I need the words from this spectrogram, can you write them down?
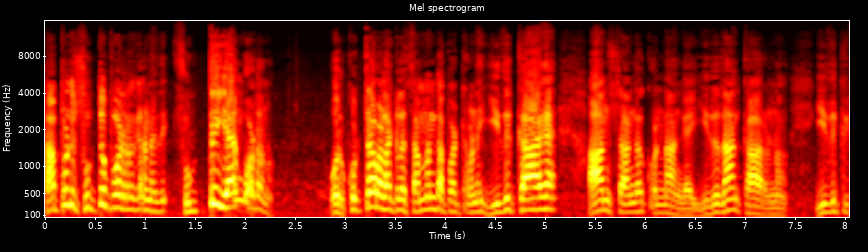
தப்புன்னு சுட்டு போடுறதுக்கானது. சுட்டு ஏன் போடணும்? ஒரு குற்ற வழக்கில் சம்மந்தப்பட்டவனை இதுக்காக ஆம்ஸ்டாங்க கொன்னாங்க. இதுதான் காரணம். இதுக்கு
